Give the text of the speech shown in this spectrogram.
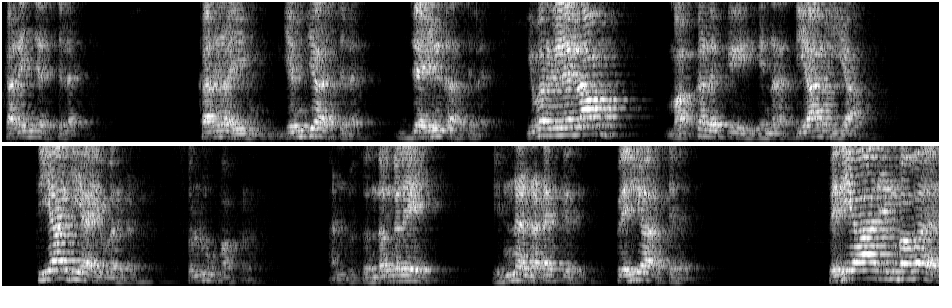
கலைஞர் சிலை கருணை எம்ஜிஆர் சிலை ஜெயலலிதா சிலை இவர்களெல்லாம் மக்களுக்கு என்ன தியாகியா? தியாகியா இவர்கள்? சொல்லும் பார்க்கலாம். அன்பு சொந்தங்களே என்ன நடக்குது? பெரியார் சிலை. பெரியார் என்பவர்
